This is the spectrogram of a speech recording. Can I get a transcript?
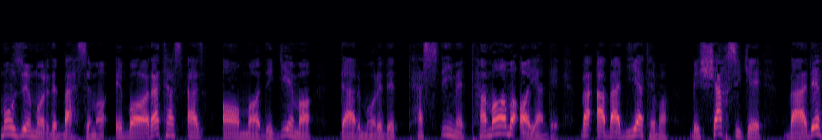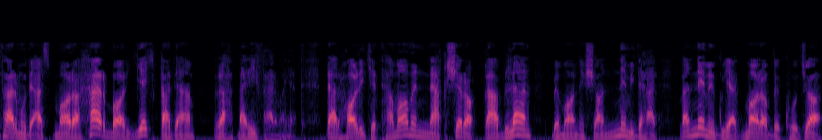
موضوع مورد بحث ما عبارت است از آمادگی ما در مورد تسلیم تمام آینده و ابدیت ما به شخصی که وعده فرموده است ما را هر بار یک قدم رهبری فرماید. در حالی که تمام نقشه را قبلا به ما نشان نمی‌دهد و نمی‌گوید ما را به کجا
